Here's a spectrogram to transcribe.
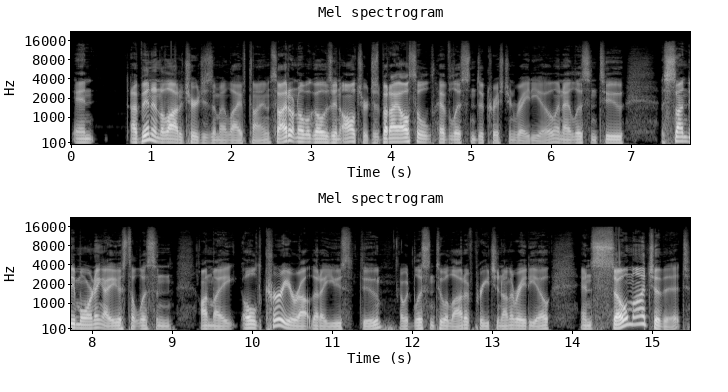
and I've been in a lot of churches in my lifetime, so I don't know what goes in all churches, but I also have listened to Christian radio, and I listen to Sunday morning. I used to listen on my old courier route that I used to do. I would listen to a lot of preaching on the radio, and so much of it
